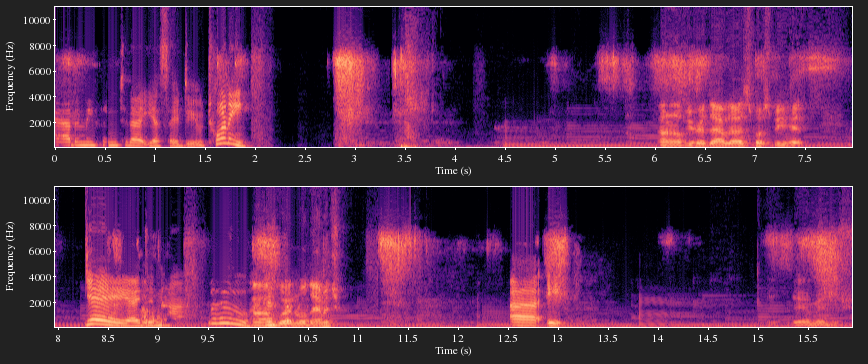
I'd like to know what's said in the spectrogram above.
What? Did I add anything to that? Yes, I do. Twenty. I don't know if you heard that, but that was supposed to be a hit. Yay! I did not. Woohoo! Um, go ahead and roll damage. uh, eight. Damage.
